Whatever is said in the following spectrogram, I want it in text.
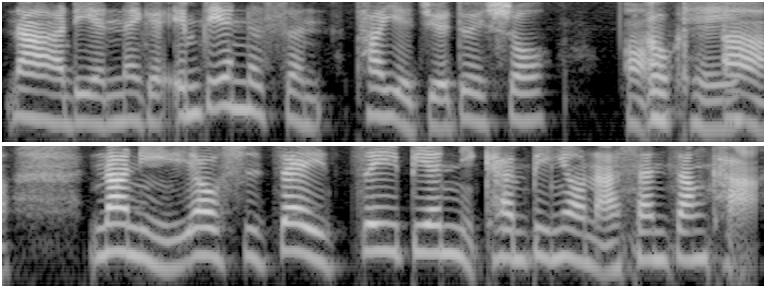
那连那个 MD Anderson 他也绝对收哦。OK 啊，那你要是在这一边你看病要拿三张卡，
